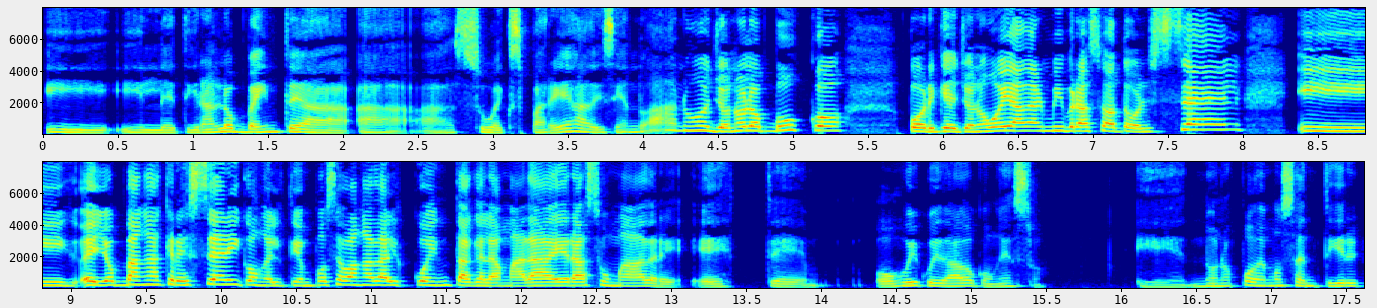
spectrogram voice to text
y, le tiran los 20 a, a, su expareja diciendo, ah, no, yo no los busco porque yo no voy a dar mi brazo a torcer y ellos van a crecer y con el tiempo se van a dar cuenta que la mala era su madre. Este, ojo y cuidado con eso. Eh, no nos podemos sentir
